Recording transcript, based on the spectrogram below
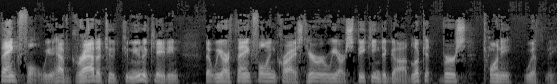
thankful. We have gratitude, communicating that we are thankful in Christ. Here we are speaking to God. Look at verse 20 with me.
